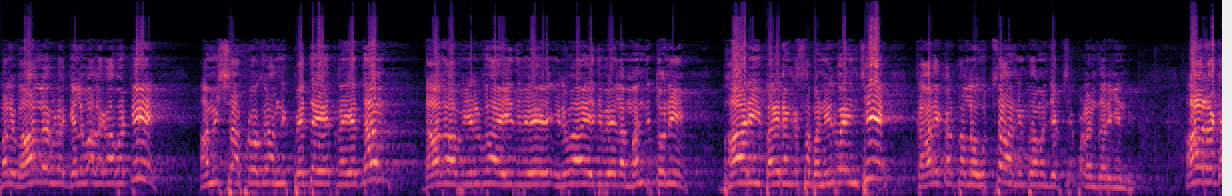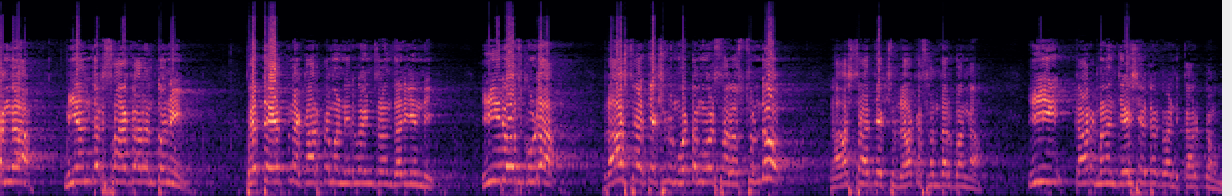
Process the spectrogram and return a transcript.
మరి వాళ్ళు కూడా గెలవాలి కాబట్టి అమిత్ షా ప్రోగ్రాంని పెద్ద ఎత్తున చేద్దాం దాదాపు ఇరవై ఐదు వే ఇరవై ఐదు వేల మందితోని భారీ బహిరంగ సభ నిర్వహించి కార్యకర్తల్లో ఉత్సాహం నింపుదామని చెప్పి చెప్పడం జరిగింది. ఆ రకంగా మీ అందరి సహకారంతో పెద్ద ఎత్తున కార్యక్రమం నిర్వహించడం జరిగింది. ఈ రోజు కూడా రాష్ట్ర అధ్యక్షుడు మొట్టమొదటిసారి వస్తుండు. రాష్ట్ర అధ్యక్షుడు రాక సందర్భంగా ఈ కార్యక్రమం చేసేటటువంటి కార్యక్రమం.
